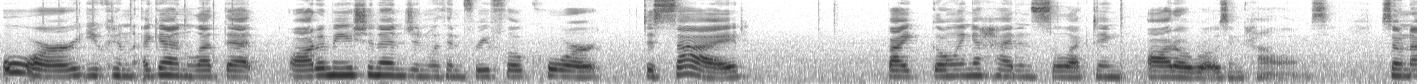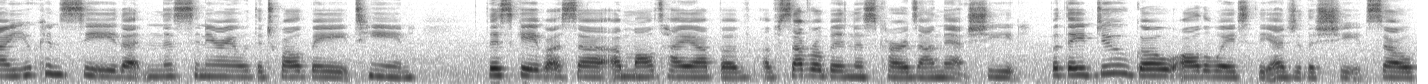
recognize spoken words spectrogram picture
Or you can, again, let that automation engine within FreeFlow Core decide by going ahead and selecting auto rows and columns. So now you can see that in this scenario with the 12 by 18, this gave us a, a multi-up of, of several business cards on that sheet, but they do go all the way to the edge of the sheet. So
